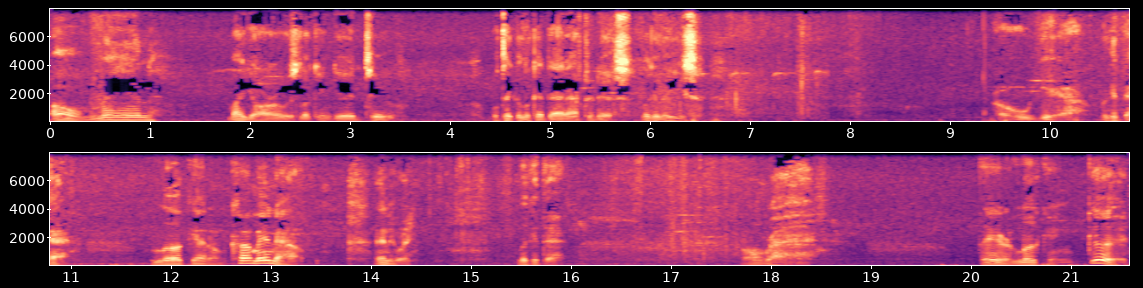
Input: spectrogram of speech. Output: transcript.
Oh man, my yarrow is looking good too. We'll take a look at that after this. Look at these. Oh yeah, look at that. Look at them coming out. Anyway, look at that. All right. They're looking good.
